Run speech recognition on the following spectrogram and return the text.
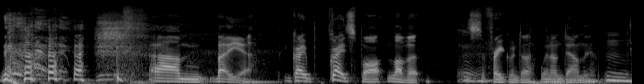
um, but yeah, great, great spot. Love it. It's a frequenter when I'm down there. Mm.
